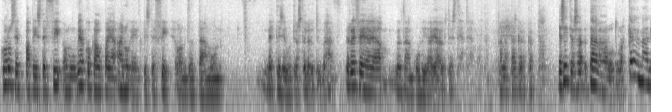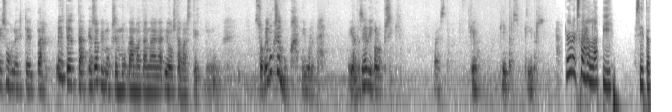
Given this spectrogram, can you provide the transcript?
koruseppa.fi on mun verkkokauppa ja anueek.fi on tota mun nettisivut, josta löytyy vähän refejä ja jotain kuvia ja yhteistietoja. Kannattaa käydä katsoa. Ja sitten jos täällä haluaa tulla käymään, niin sun yhteyttä? Yhteyttä ja sopimuksen mukaan mä otan aina joustavasti sopimuksen mukaan, juuri näin. Iltaisin ja viikonloppuisinkin. Loistavaa. Kiitos. Kiitos. Kiitos. Käydäänkö vähän läpi siitä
